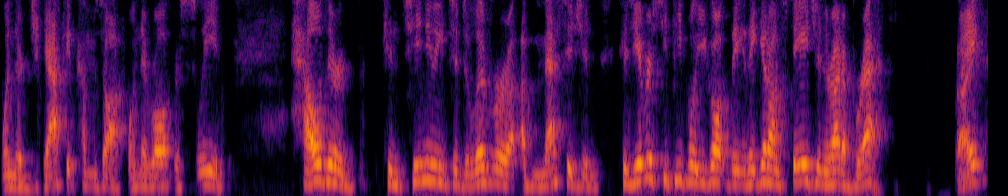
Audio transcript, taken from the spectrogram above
when their jacket comes off when they roll up their sleeve how they're continuing to deliver a, message. And because you ever see people you go they, they get on stage and they're out of breath right.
